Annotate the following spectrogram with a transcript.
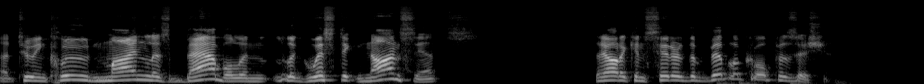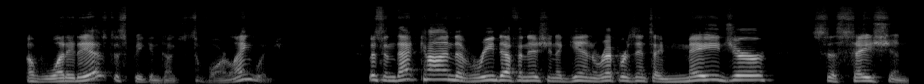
uh, to include mindless babble and linguistic nonsense, they ought to consider the biblical position of what it is to speak in tongues. It's a foreign language. Listen, that kind of redefinition again represents a major cessation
